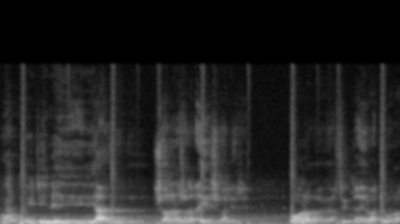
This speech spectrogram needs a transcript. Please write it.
vari kumboitei zvanana zvakadai izvi vanizvi vaona asi ndaivatora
